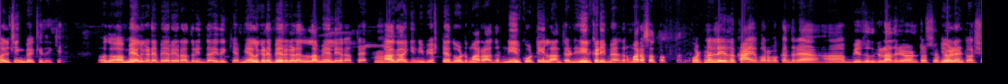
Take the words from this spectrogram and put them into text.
ಮಲ್ಚಿಂಗ್ ಬೇಕು ಇದಕ್ಕೆ. ಮೇಲ್ಗಡೆ ಬೇರೆ ಇರೋದ್ರಿಂದ ಇದಕ್ಕೆ ಮೇಲ್ಗಡೆ ಬೇರ್ಗಳೆಲ್ಲ ಮೇಲೆ ಇರತ್ತೆ ಹಾಗಾಗಿ ನೀವು ಎಷ್ಟೇ ದೊಡ್ಡ ಮರ ಆದ್ರೂ ನೀರ್ ಕೊಟ್ಟಿಲ್ಲ ಅಂತ ಹೇಳಿ ನೀರ್ ಕಡಿಮೆ ಆದ್ರೂ ಮರ ಸತ್ತೋಗ್ತದೆ ಒಟ್ನಲ್ಲಿ ಇದು ಕಾಯಿ ಬರ್ಬೇಕಂದ್ರೆ ಆ, ಬೀಜದ ಗಿಡ ಆದ್ರೆ ಏಳೆಂಟು ವರ್ಷ. ಏಳೆಂಟು ವರ್ಷ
